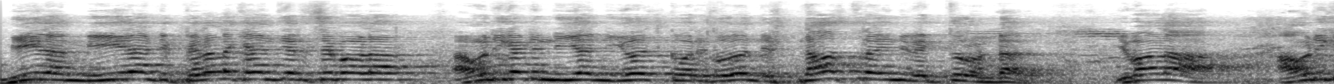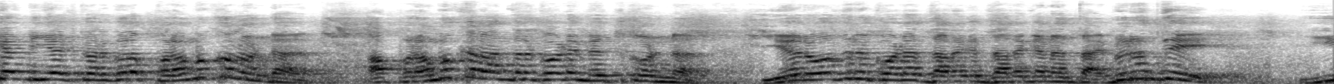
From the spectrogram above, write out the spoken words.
మీలా మీలాంటి పిల్లలకేం తెలిసి వాళ్ళ అవనిగడ్డి నియోజకవర్గంలో నిష్ణాస్తులైన వ్యక్తులు ఉండాలి. ఇవాళ అవనిగడ్డ నియోజకవర్గంలో ప్రముఖులు ఉన్నారు ఆ ప్రముఖులందరూ కూడా మెచ్చుకుంటున్నారు. ఏ రోజున కూడా జరగ జరగనంత అభివృద్ధి ఈ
